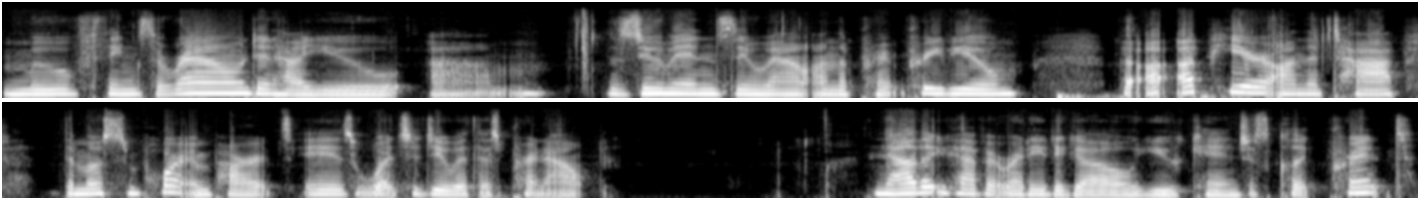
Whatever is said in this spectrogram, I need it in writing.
move things around and how you um, zoom in, zoom out on the print preview. But up here on the top, the most important part is what to do with this printout. Now that you have it ready to go, you can just click print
